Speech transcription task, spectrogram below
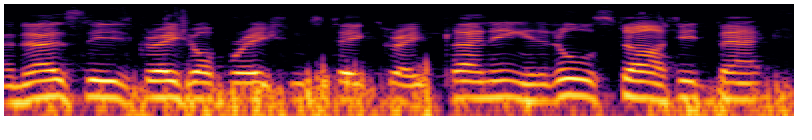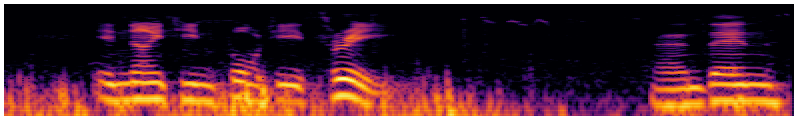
And as these great operations take great planning, it all started back in 1943 and then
